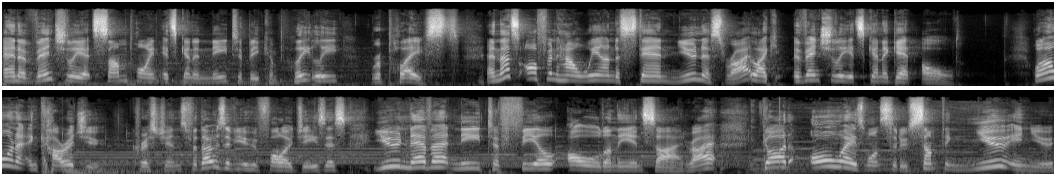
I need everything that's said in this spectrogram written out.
And eventually, at some point, it's going to need to be completely replaced. And that's often how we understand newness, right? Like eventually, it's going to get old. Well, I want to encourage you, Christians, for those of you who follow Jesus, you never need to feel old on the inside, right? God always wants to do something new in you.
